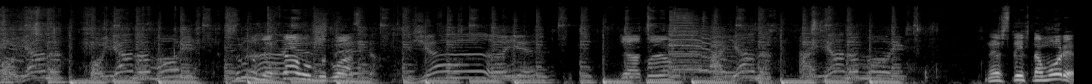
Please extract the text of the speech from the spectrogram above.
Бо я на, бо я на морі. Друже, каву, будь ласка. Дякую. А я на, а я на морі. Не встиг на морі?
